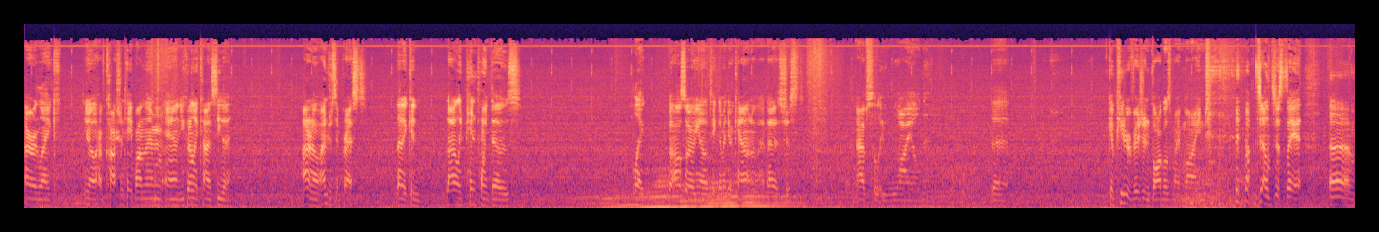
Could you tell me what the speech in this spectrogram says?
are like, you know, have caution tape on them, and you can only kind of see the. I don't know. I'm just impressed that it could not only pinpoint those, like, but also you know take them into account and all that. That is just absolutely wild. The computer vision boggles my mind. I'll just say it. Um,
